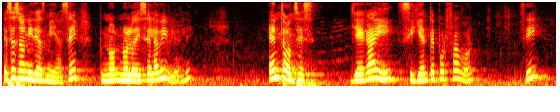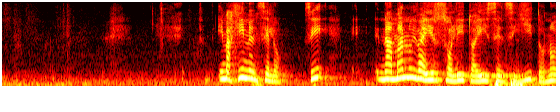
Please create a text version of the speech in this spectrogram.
Esas son ideas mías, ¿eh? No, no lo dice la Biblia, ¿eh? Entonces, llega ahí, siguiente por favor, ¿sí? Imagínenselo, ¿sí? Namán no iba a ir solito ahí, sencillito, ¿no?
